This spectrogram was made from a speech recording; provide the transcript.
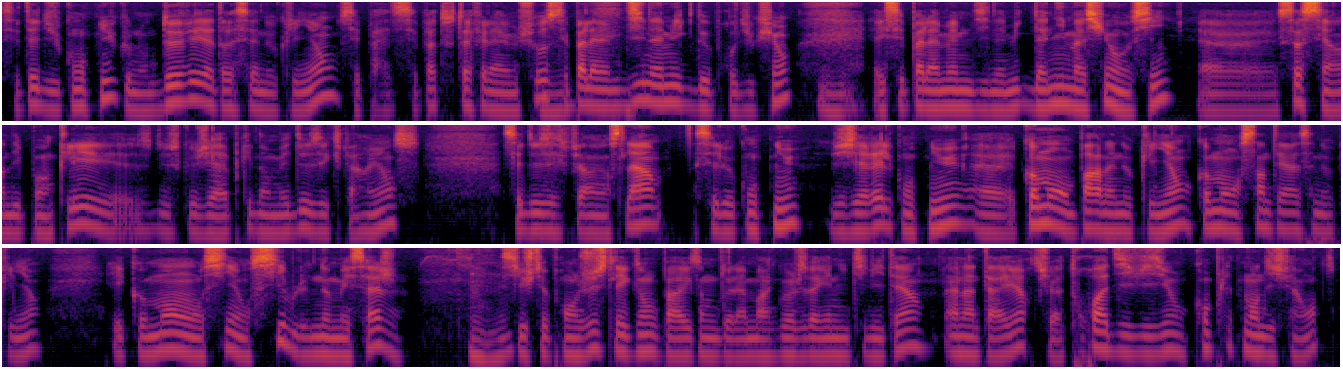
C'était du contenu que l'on devait adresser à nos clients. C'est pas, c'est pas tout à fait la même chose. Mhm. C'est pas la même dynamique de production Mhm. et c'est pas la même dynamique d'animation aussi. Euh, ça, c'est un des points clés euh, de ce que j'ai appris dans mes deux expériences. Ces deux expériences-là, c'est le contenu, gérer le contenu, euh, comment on parle à nos clients, comment on s'intéresse à nos clients et comment aussi on cible nos messages. Mhm. Si je te prends juste l'exemple, par exemple, de la marque Volkswagen utilitaire, à l'intérieur, tu as trois divisions complètement différentes.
